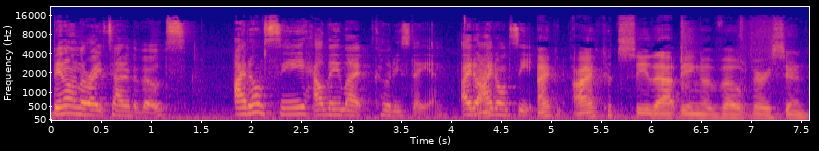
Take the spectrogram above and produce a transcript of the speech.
been on the right side of the votes. I don't see how they let Cody stay in. I don't. I, don't see it. I, I could see that being a vote very soon.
